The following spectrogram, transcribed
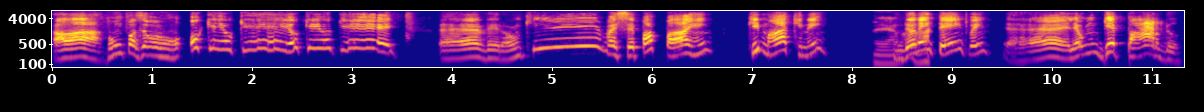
Ah lá, vamos fazer um ok, ok, ok, ok. É, Verão que vai ser papai, hein? Que máquina, hein? É, Não deu nem tempo, hein? É, ele é um guepardo.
